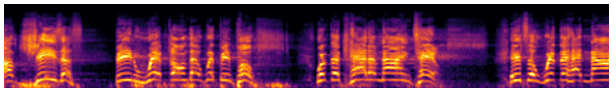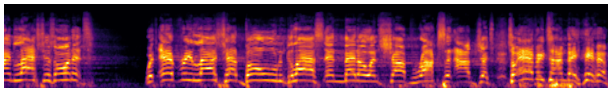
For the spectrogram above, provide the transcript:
of Jesus being whipped on that whipping post with the cat of nine tails. It's a whip that had nine lashes on it. With every lash had bone, glass, and metal, and sharp rocks and objects. So every time they hit him,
